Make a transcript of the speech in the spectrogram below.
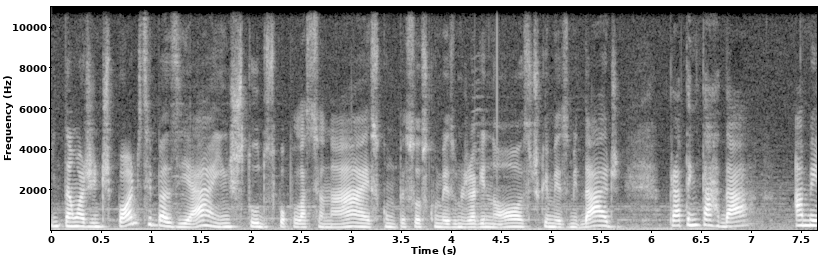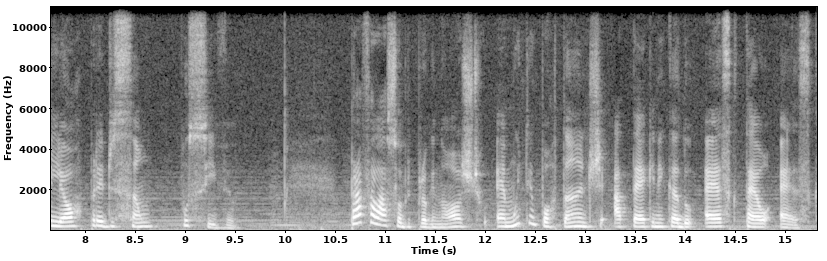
Então a gente pode se basear em estudos populacionais com pessoas com o mesmo diagnóstico e mesma idade para tentar dar a melhor predição possível. Para falar sobre prognóstico, é muito importante a técnica do Ask, Tell, Ask,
